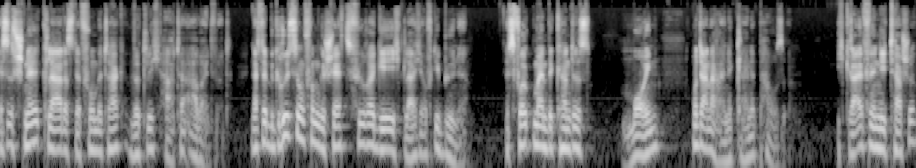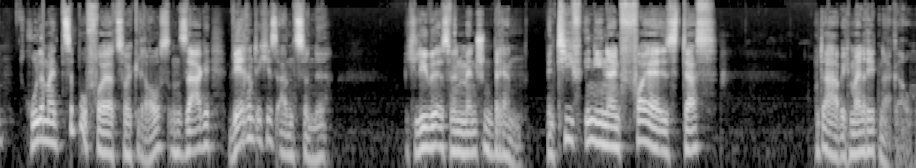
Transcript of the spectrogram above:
Es ist schnell klar, dass der Vormittag wirklich harte Arbeit wird. Nach der Begrüßung vom Geschäftsführer gehe ich gleich auf die Bühne. Es folgt mein bekanntes Moin und danach eine kleine Pause. Ich greife in die Tasche hole mein Zippo-Feuerzeug raus und sage, während ich es anzünde, ich liebe es, wenn Menschen brennen. Wenn tief in ihnen ein Feuer ist, das. Und da habe ich mein Rednergau.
